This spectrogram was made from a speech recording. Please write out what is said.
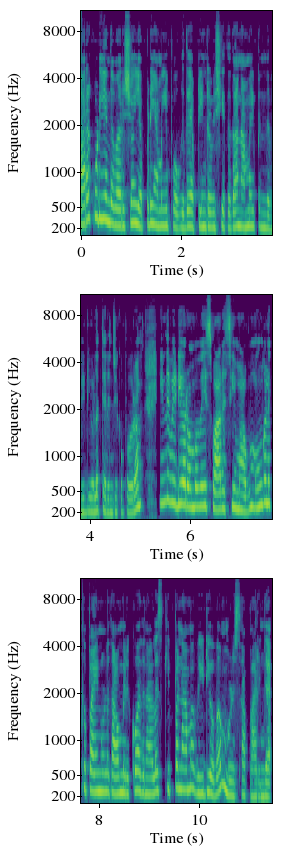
வரக்கூடிய இந்த வருஷம் எப்படி அமைய போகுது அப்படின்ற விஷயத்தை தான் நம்ம இப்போ இந்த வீடியோவில் தெரிஞ்சுக்க போகிறோம் இந்த வீடியோ ரொம்பவே சுவாரஸ்யமாகவும் உங்களுக்கு பயனுள்ளதாகவும் இருக்கும். அதனால் ஸ்கிப் பண்ணாமல் வீடியோவை முழுசாக பாருங்கள்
